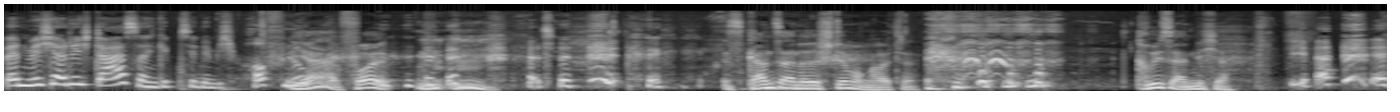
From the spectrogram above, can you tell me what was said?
Wenn Micha nicht da ist, dann gibt's hier nämlich Hoffnung. Ja, voll. Ist ganz andere Stimmung heute. Grüße an Micha. Ja, äh,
